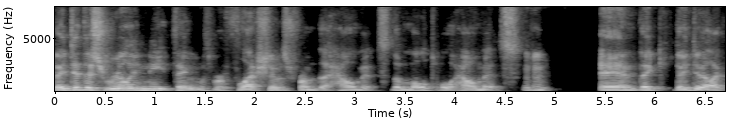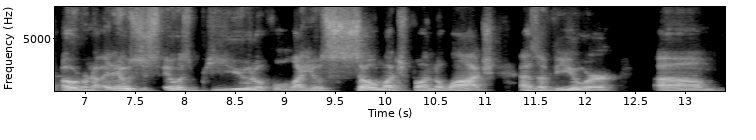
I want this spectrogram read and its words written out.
They did this really neat thing with reflections from the helmets, the multiple helmets, Mhm. And they they did it like over and over. And it was just it was beautiful. Like it was so much fun to watch as a viewer. Um,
